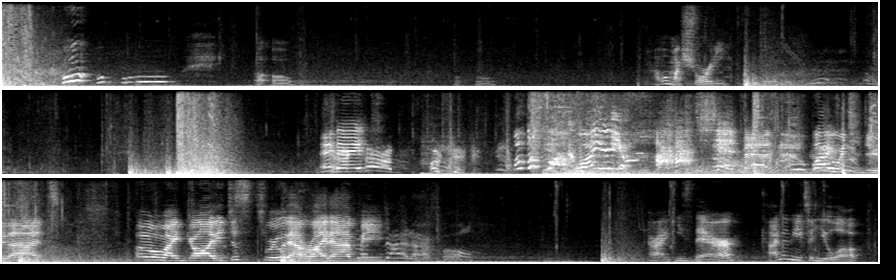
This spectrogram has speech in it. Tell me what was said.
Uh-oh. Uh-oh. I want my shorty. Hey, Nate! Oh shit! What the fuck? Why are you- ah, Shit, man. Why would you do that? Oh my god, he just threw that right at me. Asshole! Alright, he's there. Kinda need to heal up.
